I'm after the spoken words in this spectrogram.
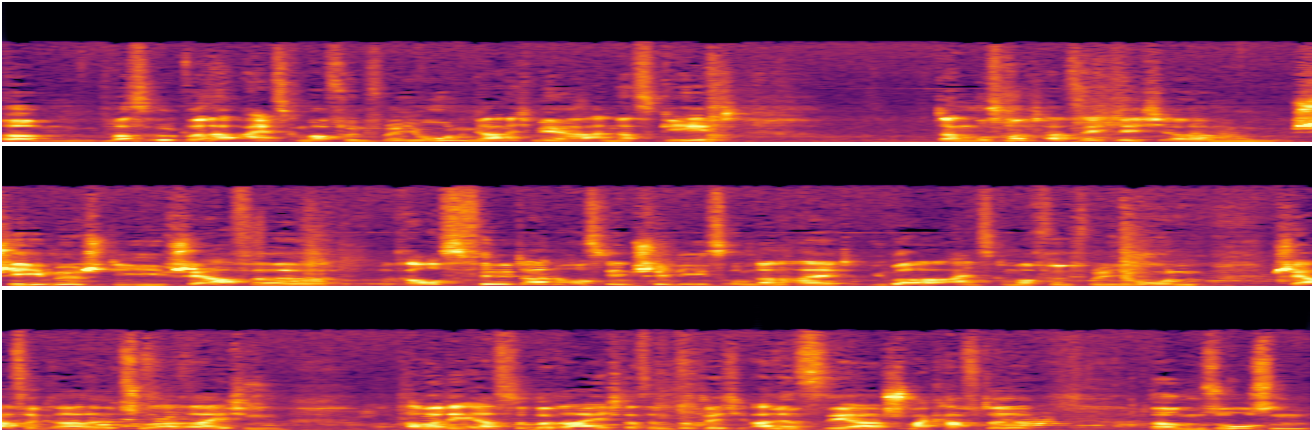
ähm, was irgendwann ab 1,5 Millionen gar nicht mehr anders geht dann muss man tatsächlich ähm, chemisch die Schärfe rausfiltern aus den Chilis, um dann halt über 1,5 Millionen Schärfegrade zu erreichen. Aber der erste Bereich, das sind wirklich alles sehr schmackhafte ähm, Soßen,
